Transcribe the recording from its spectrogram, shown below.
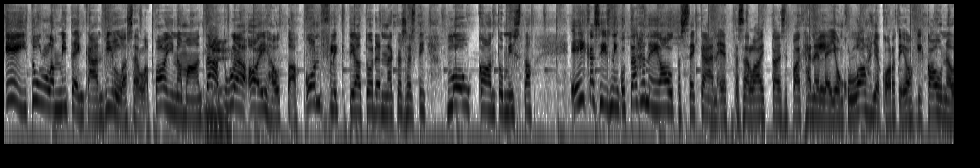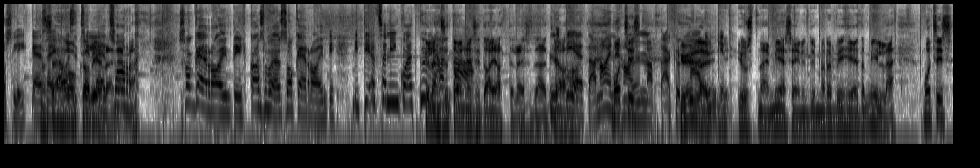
ei tulla mitenkään villasella painamaan. Tämä Niin. tulee aiheuttaa konfliktia todennäköisesti, loukkaantumista. Eikä siis niinku, tähän ei auta sekään, että sä laittaisit vaikka hänelle jonkun lahjakortin johonkin No kauneusliikkeeseen sehän ja olisit silleen, että enemmän. sokerointi, kasvojen sokerointi. Niin tiedätkö, niinku, että Kyllähän se toinen tää- sitten ajattelee sitä, että No jaha. tietää, nainenhan Mut ymmärtää kyllä Kyllä, just näin. Mies ei nyt ymmärrä vihjeitä millään. Mutta siis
